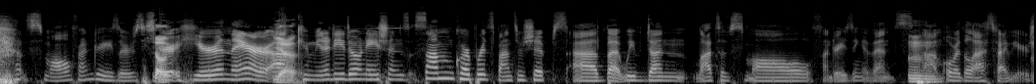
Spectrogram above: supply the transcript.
Small fundraisers So- here, here and there, um, Yeah. community donations, some corporate sponsorships, uh, but we've done lots of small fundraising events Mm-hmm. um, over the last five years.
